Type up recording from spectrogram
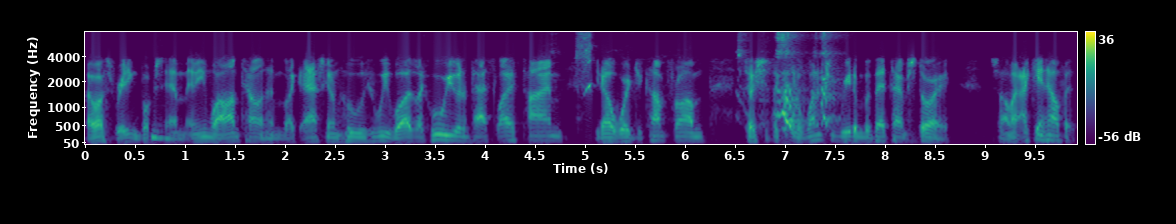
my wife's reading books to mm. him. And meanwhile, I'm telling him, like asking him who who he was, like who were you in a past lifetime, you know, where'd you come from? So she's like, you know, why don't you read him a bedtime story? So I'm like, I can't help it.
